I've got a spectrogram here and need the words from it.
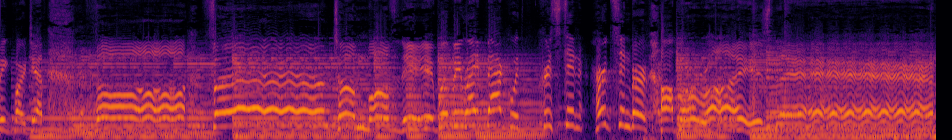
big part, Jeff. The Phantom of the. We'll be right back with Kristen Hertzenberg. Opera is there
